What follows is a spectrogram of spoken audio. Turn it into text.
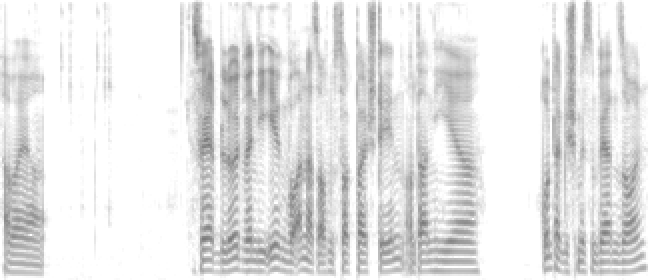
Aber ja. Es wäre halt blöd, wenn die irgendwo anders auf dem Stockpile stehen und dann hier runtergeschmissen werden sollen.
